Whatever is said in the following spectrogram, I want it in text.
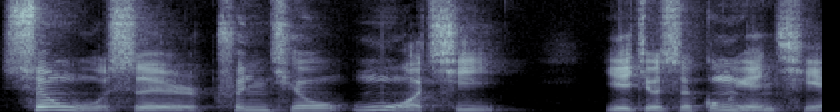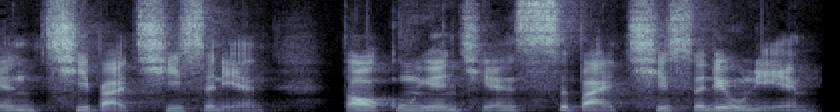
孙武是春秋末期。也就是公元前七百七十年到公元前四百七十六年，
